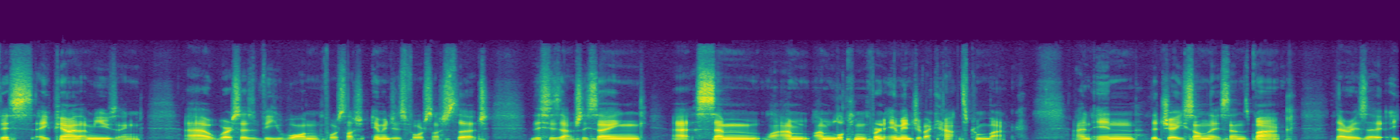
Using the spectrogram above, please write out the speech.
this API that I'm using, uh, where it says v1 forward slash images forward slash search, this is actually saying uh, some, like I'm, I'm looking for an image of a cat to come back. And in the JSON that it sends back, there is a, a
